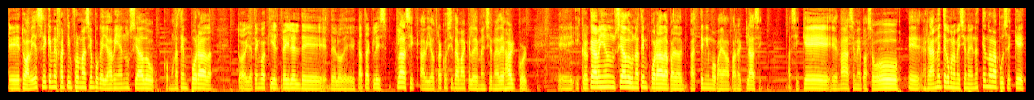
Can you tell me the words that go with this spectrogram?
eh, todavía sé que me falta información porque ellos habían anunciado como una temporada Todavía tengo aquí el trailer de, lo de Cataclysm Classic. Había otra cosita más que le mencioné de Hardcore. Eh, y creo que habían anunciado una temporada para, este mismo, para, el Classic. Así que eh, nada, se me pasó. Eh, realmente, como lo mencioné, no es que no la puse, es que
